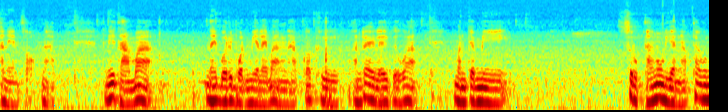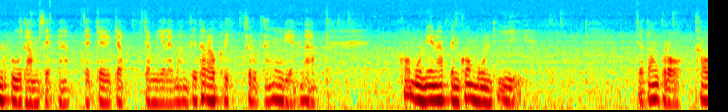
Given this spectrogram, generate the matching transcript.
คะแนนสอบนะครับ ทีนี้ถามว่าในบริบทมีอะไรบ้างนะครับ ก็คืออันแรกเลยคือว่ามันจะมีสรุปทั้งโรงเรียนนะครับ ถ้าคุณครูทำเสร็จนะครับ จะเจอจะจะมีอะไรบ้างคือถ้าเราคลิกสรุปทั้งโรงเรียนนะครับ ข้อมูลนี้นะครับเป็นข้อมูลที่จะต้องกรอกเข้า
